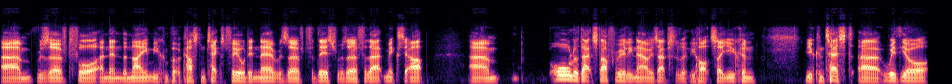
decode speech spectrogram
um, reserved for, and then the name. You can put a custom text field in there, reserved for this, reserved for that. Mix it up. Um, all of that stuff really now is absolutely hot. So you can you can test uh, with your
